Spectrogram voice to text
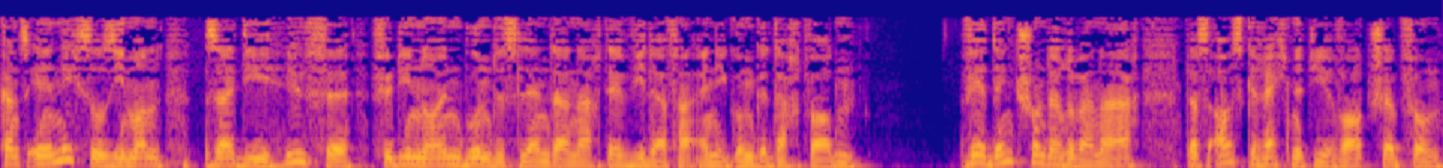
Ganz ähnlich, so Simon, sei die Hilfe für die neuen Bundesländer nach der Wiedervereinigung gedacht worden. Wer denkt schon darüber nach, dass ausgerechnet die Wortschöpfung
